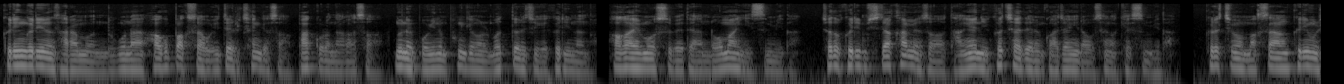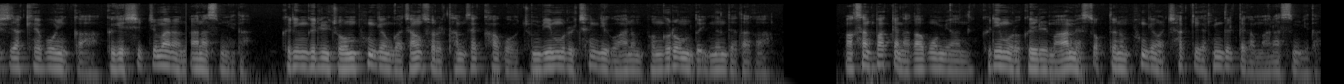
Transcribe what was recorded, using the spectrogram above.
그림 그리는 사람은 누구나 화구박스하고 이제를 챙겨서 밖으로 나가서 눈에 보이는 풍경을 멋들어지게 그리는 화가의 모습에 대한 로망이 있습니다. 저도 그림 시작하면서 당연히 거쳐야 되는 과정이라고 생각했습니다. 그렇지만 막상 그림을 시작해 보니까 그게 쉽지만은 않았습니다. 그림 그릴 좋은 풍경과 장소를 탐색하고 준비물을 챙기고 하는 번거로움도 있는 데다가 막상 밖에 나가보면 그림으로 그릴 마음에 쏙 드는 풍경을 찾기가 힘들 때가 많았습니다.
